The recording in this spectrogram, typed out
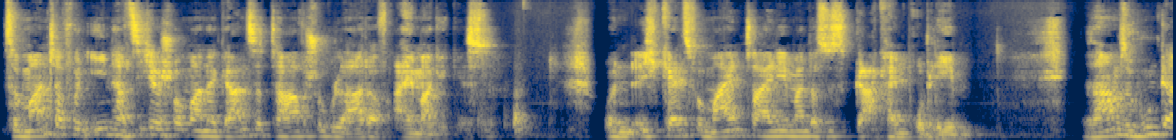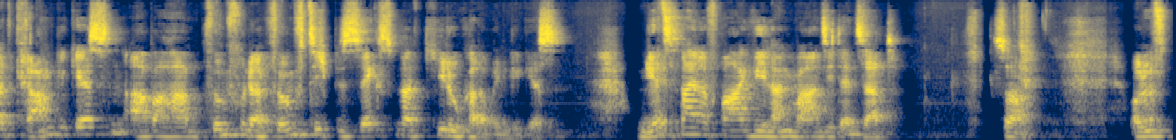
So mancher von Ihnen hat sicher schon mal eine ganze Tafel Schokolade auf einmal gegessen. Und ich kenne es von meinen Teilnehmern, das ist gar kein Problem. Da haben sie 100 Gramm gegessen, aber haben 550 bis 600 Kilokalorien gegessen. Und jetzt meine Frage, wie lange waren sie denn satt? So. Und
